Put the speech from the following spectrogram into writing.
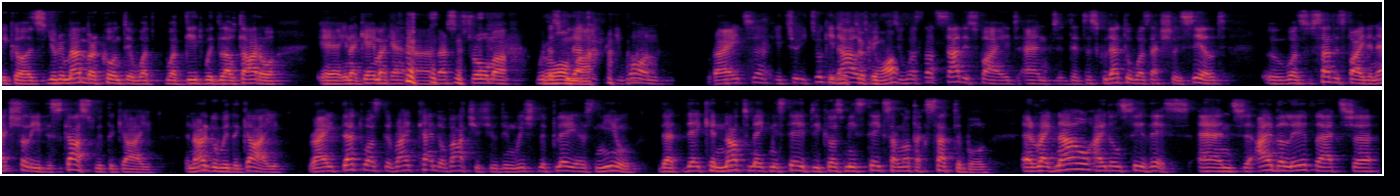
because you remember Conte what what did with Lautaro uh, in a game against uh, versus Roma with Roma. the Scudetto he won right? He, t- he took it out took because he was not satisfied, and the, the Scudetto was actually sealed. Uh, was satisfied and actually discussed with the guy and argued with the guy. Right, that was the right kind of attitude in which the players knew that they cannot make mistakes because mistakes are not acceptable. And right now, I don't see this, and I believe that uh,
